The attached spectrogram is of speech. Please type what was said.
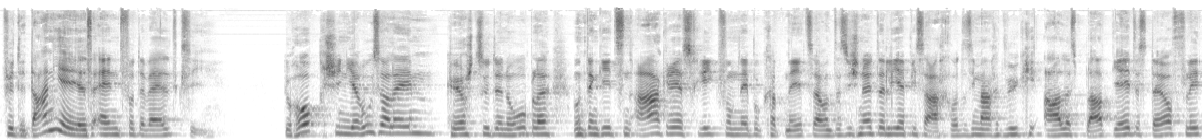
für den Daniel das Ende der Welt gewesen? Du hockst in Jerusalem, gehörst zu den Noblen und dann gibt es einen Angriffskrieg vom Nebukadnezar und das ist nicht eine liebe Sache, oder? Sie machen wirklich alles platt, jedes Dörfli,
